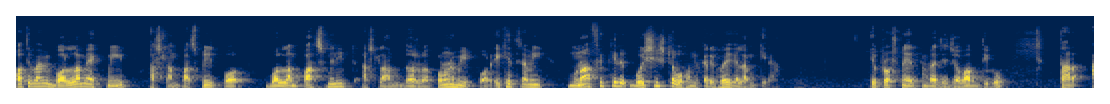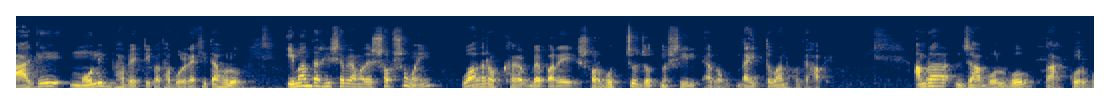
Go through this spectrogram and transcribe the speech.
অতএব আমি বললাম এক মিনিট, আসলাম পাঁচ মিনিট পর, বললাম পাঁচ মিনিট, আসলাম দশ বা পনেরো মিনিট পর, এক্ষেত্রে আমি মুনাফিকের বৈশিষ্ট্য বহনকারী হয়ে গেলাম কিনা? এ প্রশ্নের আমরা যে জবাব দিব, তার আগে মৌলিকভাবে একটি কথা বলে রাখি, তা হলো ইমানদার হিসাবে আমাদের সবসময় ওয়াদা রক্ষার ব্যাপারে সর্বোচ্চ যত্নশীল এবং দায়িত্ববান হতে হবে। আমরা যা বলব তা করব,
